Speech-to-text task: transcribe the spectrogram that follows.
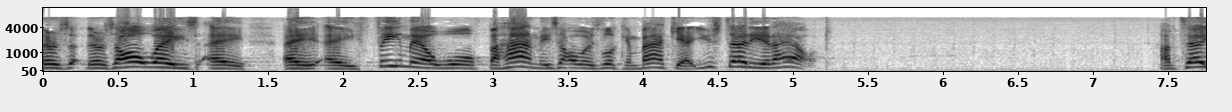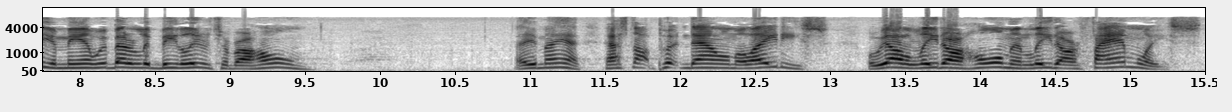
there's, there's always a, a, a female wolf behind me. He's always looking back at you. Study it out. I'm telling you, men, we better be leaders of our home. Amen. That's not putting down on the ladies. But we ought to lead our home and lead our families.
